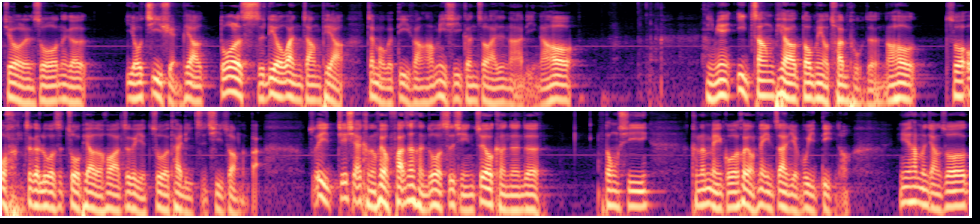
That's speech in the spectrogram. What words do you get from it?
就有人说那个邮寄选票多了十六万张票，在某个地方，好像密西根州还是哪里，然后。里面一张票都没有川普的，然后说哇，这个如果是坐票的话，这个也做的太理直气壮了吧？所以接下来可能会有发生很多的事情，最有可能的东西，可能美国会有内战也不一定哦，因为他们讲说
